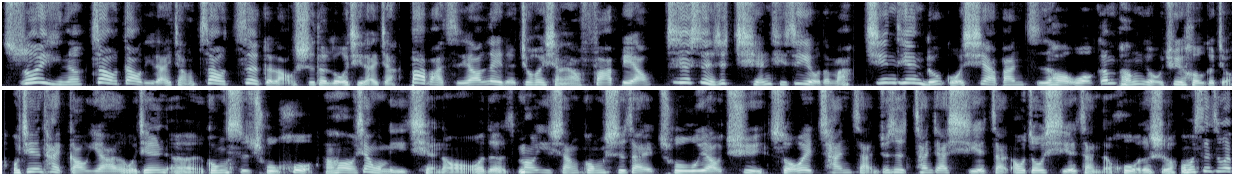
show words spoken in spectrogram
所以呢，照道理来讲，照这个老师的逻辑来讲，爸爸只要累了就会想要发飙，这件事情是前提是有的嘛。今天如果下班之后，我跟朋友去喝个酒，我今天太高压了，我今天呃公司出货，然后像我们以前哦，我的贸易商公司在出要去所谓参展，就是参加鞋展、欧洲鞋展的货的时候，我们甚至会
